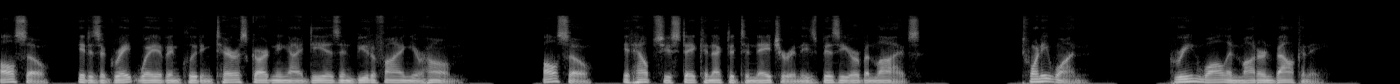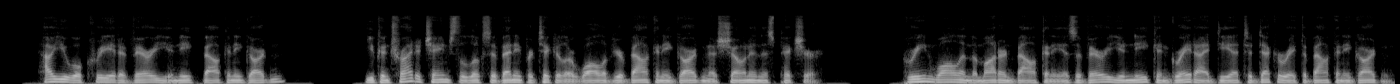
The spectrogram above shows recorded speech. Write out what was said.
Also, it is a great way of including terrace gardening ideas in beautifying your home. Also, it helps you stay connected to nature in these busy urban lives. 21. Green wall and modern balcony. How you will create a very unique balcony garden? You can try to change the looks of any particular wall of your balcony garden as shown in this picture. Green wall in the modern balcony is a very unique and great idea to decorate the balcony garden.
